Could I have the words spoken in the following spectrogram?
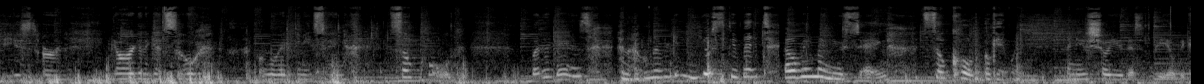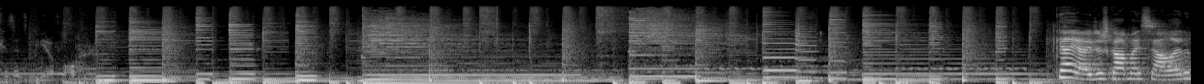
get used to, or y'all are gonna get so annoyed at me saying it's so cold. But it is, and I will never get used to it. That'll be my new saying. It's so cold. Okay, wait. I need to show you this view because it's beautiful. Okay, I just got my salad.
